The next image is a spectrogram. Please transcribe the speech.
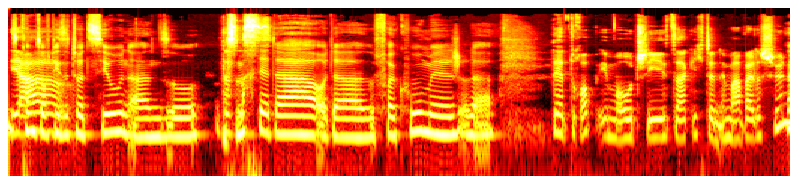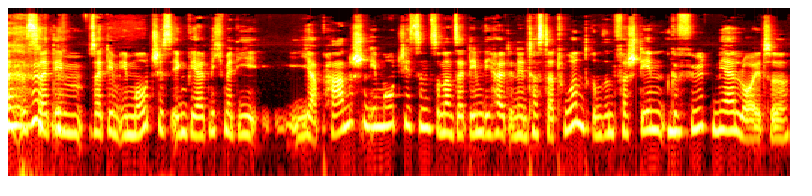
Es ja, kommt so auf die Situation an, so, was macht der da? Oder voll komisch oder der Drop-Emoji, sag ich dann immer, weil das Schöne ist, seitdem, seitdem Emojis irgendwie halt nicht mehr die japanischen Emojis sind, sondern seitdem die halt in den Tastaturen drin sind, verstehen mhm. gefühlt mehr Leute,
